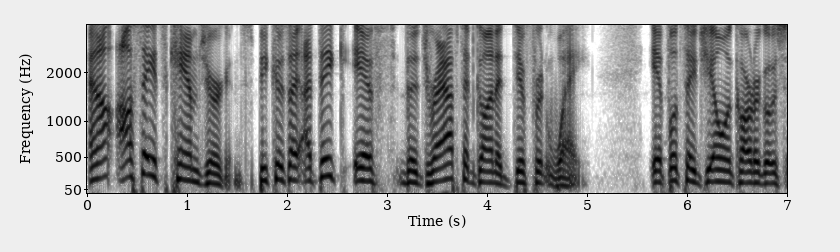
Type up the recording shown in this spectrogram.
And I'll, I'll say it's Cam Jurgens because I, I, think if the draft had gone a different way, if let's say Jalen Carter goes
